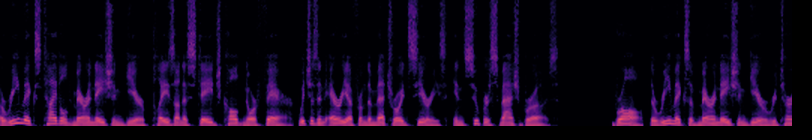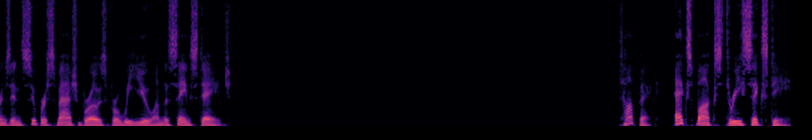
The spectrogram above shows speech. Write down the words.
A remix titled Marionation Gear plays on a stage called Norfair, which is an area from the Metroid series, in Super Smash Bros. Brawl. The remix of Marionation Gear returns in Super Smash Bros. for Wii U on the same stage. Xbox 360.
